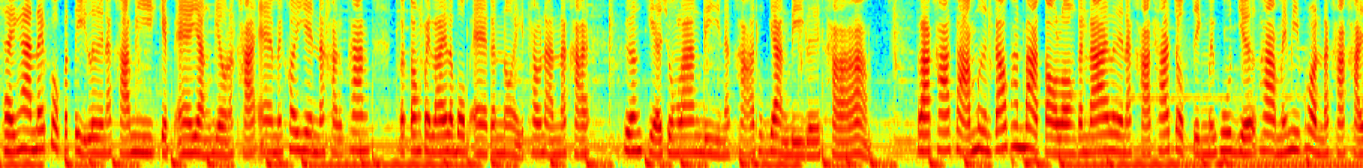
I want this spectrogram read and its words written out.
ใช้งานได้ปกติเลยนะคะ มีเก็บแอร์อย่างเดียวนะคะ แอร์ไม่ค่อยเย็นนะคะ ทุกท่าน ก็ต้องไปไล่ระบบแอร์กันหน่อยเท่านั้นนะคะ เครื่องเกียร์ช่วงล่างดีนะคะ ทุกอย่างดีเลยค่ะ ราคา 39,000 บาทต่อรองกันได้เลยนะคะ ถ้าจบจริงไม่พูดเยอะค่ะ ไม่มีผ่อนนะคะ ขาย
